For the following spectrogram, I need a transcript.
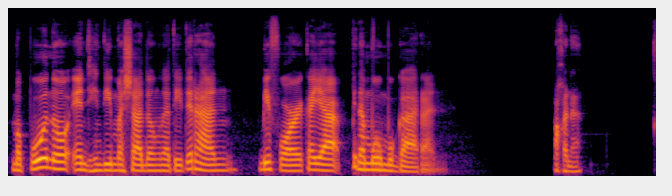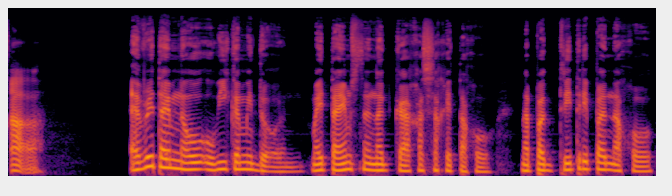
mapuno and hindi masyadong natitirhan before kaya pinamumugaran. Ako na. Oo. Every time na uuwi kami doon, may times na nagkakasakit ako na pagtritripan ako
